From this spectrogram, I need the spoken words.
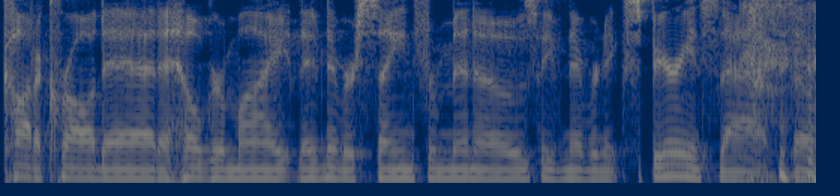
caught a crawdad, a hellgrammite. They've never seined for minnows. They've never experienced that. So,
